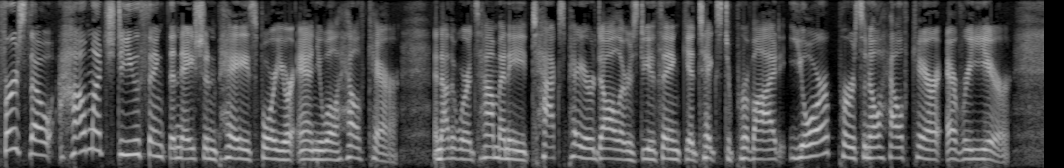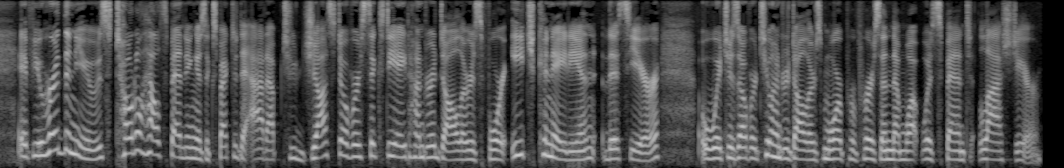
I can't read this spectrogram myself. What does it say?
First, though, how much do you think the nation pays for your annual health care? In other words, how many taxpayer dollars do you think it takes to provide your personal health care every year? If you heard the news, total health spending is expected to add up to just over $6,800 for each Canadian this year, which is over $200 more per person than what was spent last year.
